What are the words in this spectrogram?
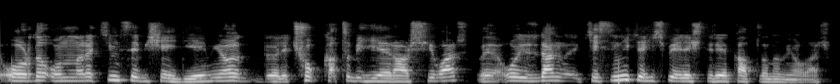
orada onlara kimse bir şey diyemiyor. Böyle çok katı bir hiyerarşi var ve o yüzden kesinlikle hiçbir eleştiriye katlanamıyorlar.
